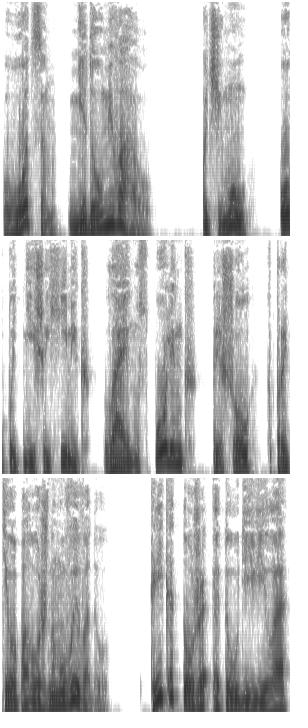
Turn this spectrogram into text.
Уотсон недоумевал, почему опытнейший химик Лайнус Полинг пришел к противоположному выводу. Крика тоже это удивило.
